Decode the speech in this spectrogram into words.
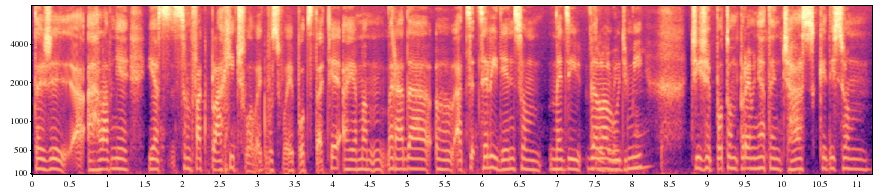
Takže a, a hlavne ja som fakt plachý človek vo svojej podstate a ja mám rada e, a ce- celý deň som medzi veľa ľuďmi. Čiže potom pre mňa ten čas, kedy som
